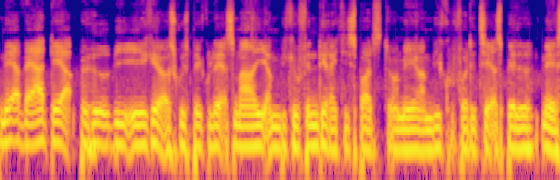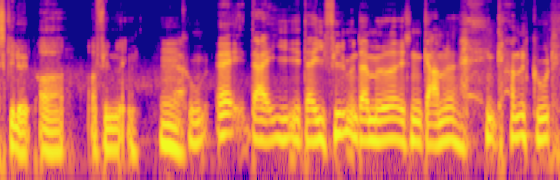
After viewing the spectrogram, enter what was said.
med at være der, behøvede vi ikke at skulle spekulere så meget i, om vi kunne finde de rigtige spots. Det var mere, om vi kunne få det til at spille med skiløb og, og filmningen. Mm. Cool. Æ, der, er i, der er i filmen, der møder I sådan en gammel, en gammel gut.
